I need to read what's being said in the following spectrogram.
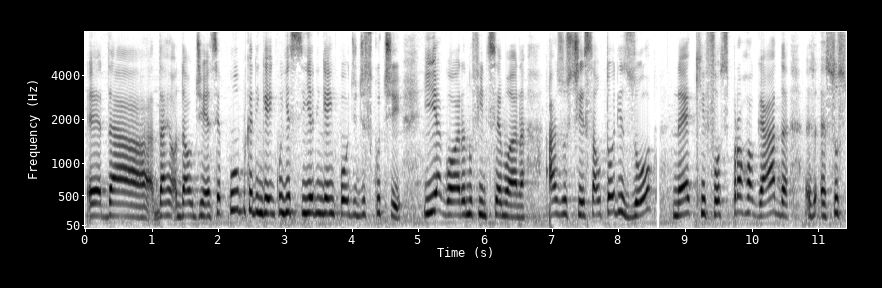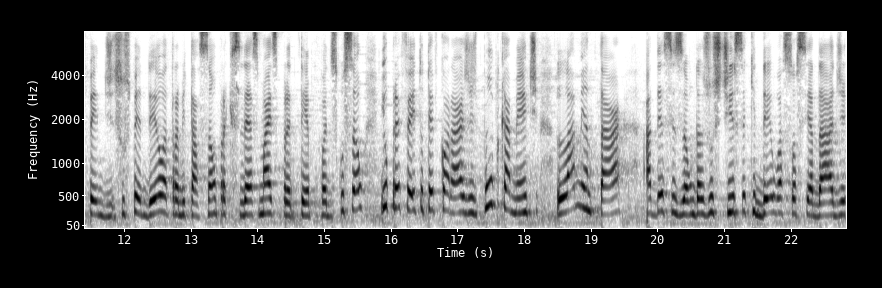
é, da, da, da audiência pública, ninguém conhecia, ninguém pôde discutir. E agora, no fim de semana, a Justiça autorizou né, que fosse prorrogada, é, suspendi, suspendeu a tramitação para que se desse mais tempo para discussão e o prefeito teve coragem de publicamente lamentar a decisão da justiça que deu à sociedade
